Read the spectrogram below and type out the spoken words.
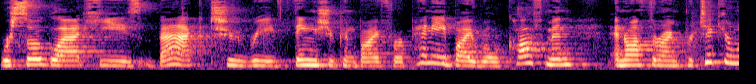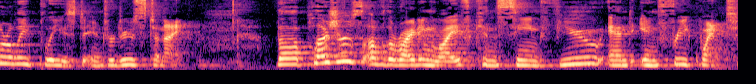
We're so glad he's back to read Things You Can Buy for a Penny by Will Kaufman, an author I'm particularly pleased to introduce tonight. The pleasures of the writing life can seem few and infrequent,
